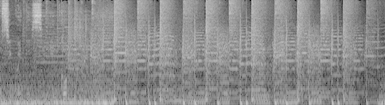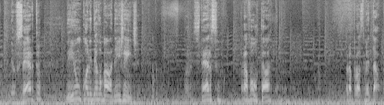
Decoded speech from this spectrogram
os 55. Deu certo. Nenhum cone derrubado, hein, gente? Agora disperso para voltar para a próxima etapa.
